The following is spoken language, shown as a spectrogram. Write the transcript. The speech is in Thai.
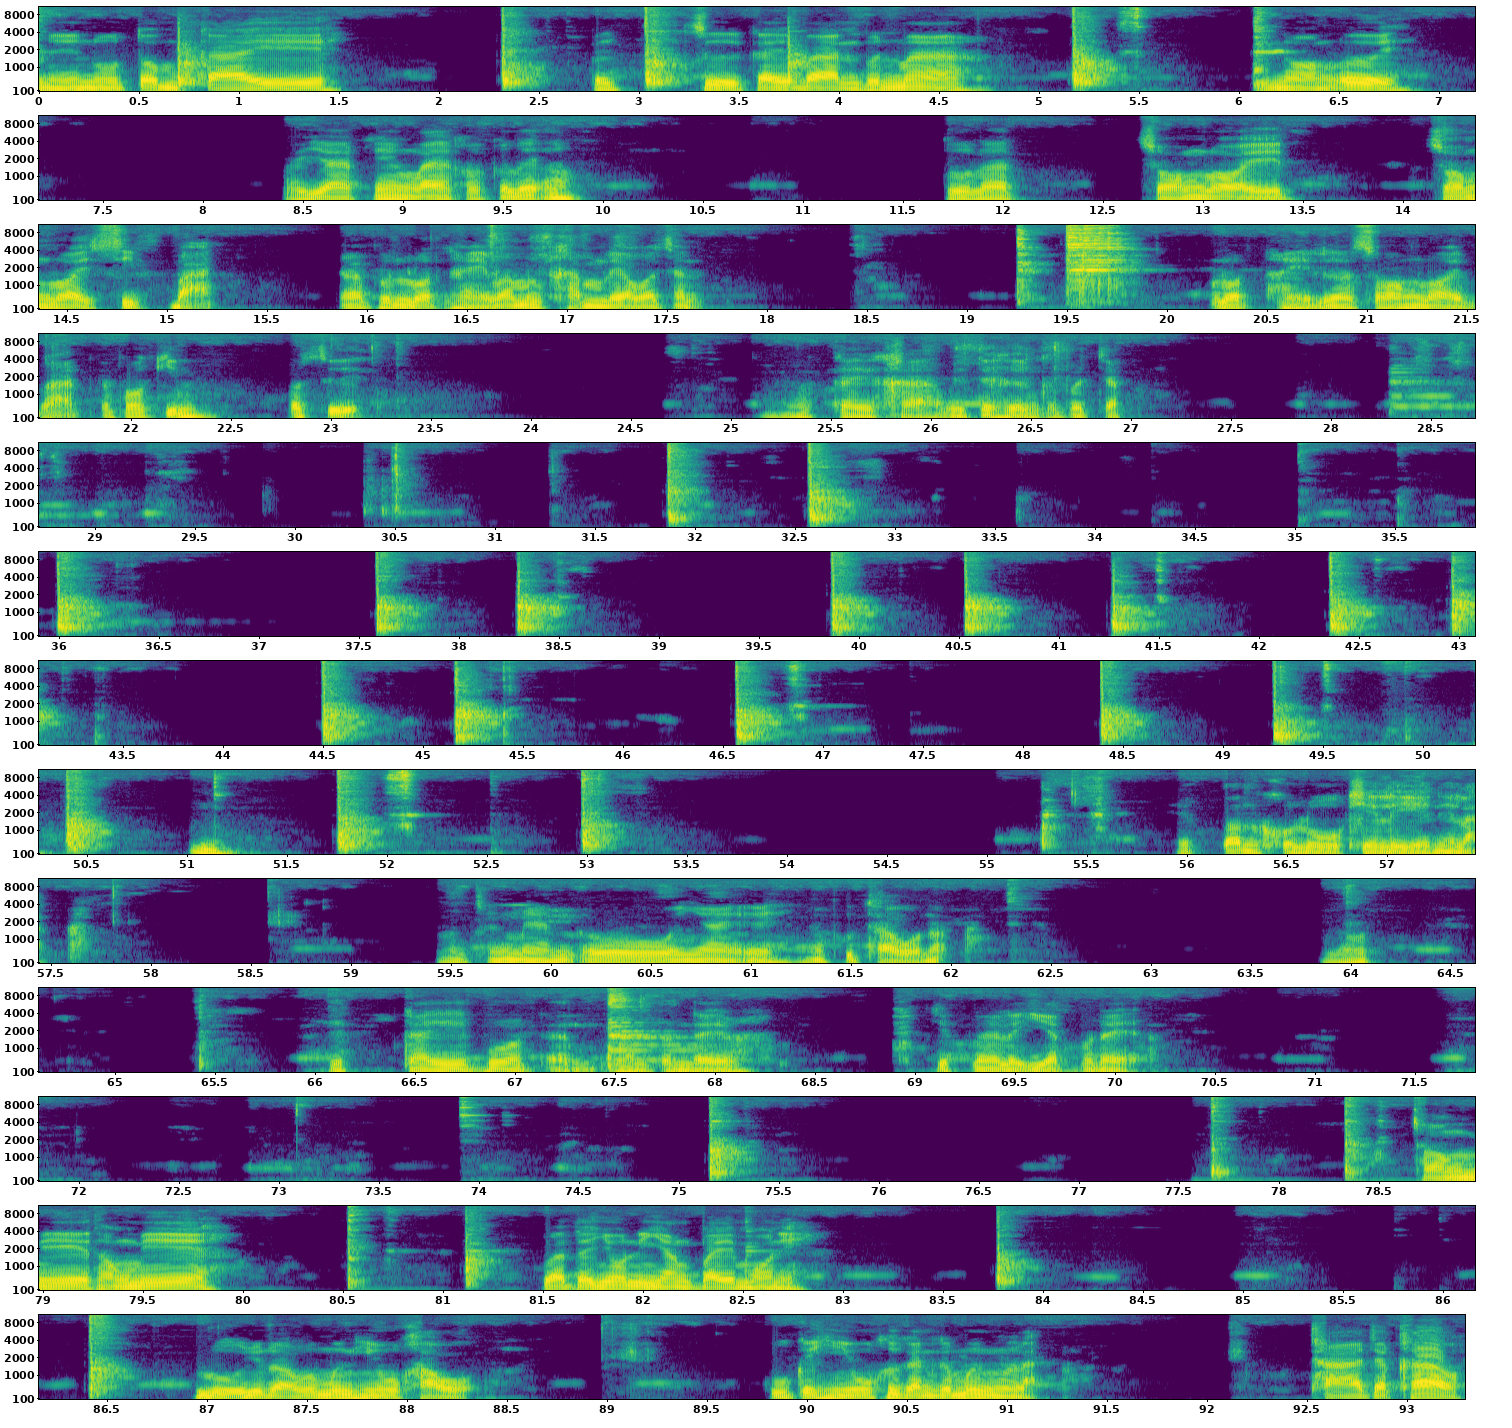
เมนูต้มไก่ไปซื้อไก่บ้านเพิ่นมา พี่น้องเอ้ยไปอยากแห้งไรเขาก็เลยเอ้าตัวละสองร้อยสองร้อยสิบบาทแล้วเพิ่นลดให้ว่ามันคำแล้วว่าฉันลดให้เหลือสองร้อยบาทก็พอกินพอซื้อเอไก่ขาไปแต่เหิงกับประจัก เฮ็ดต้นโคโลเคเลนี่แหละมันจังแมนโอ้ยง่ายเอ้ยผู้เฒ่าเนาะเราเฮ็ดไก่บดอันอันปันใดเก็บรายละเอียดบ่ได้ทองมีทองมี ว่าแต่โยนนี่ยังไปหมอนี่รู้อยู่แล้วว่ามึงหิวเขาวกูก็หิวคือกันกับมึงแหละถ่าจะข้าว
